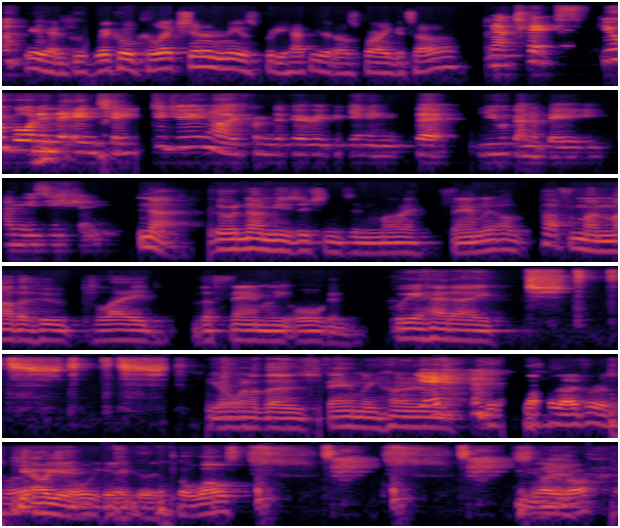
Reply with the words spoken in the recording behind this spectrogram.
yeah, he had a good record collection, and he was pretty happy that I was playing guitar. Now, Tex, you were born in the NT. Did you know from the very beginning that you were going to be a musician? No, there were no musicians in my family, apart from my mother who played the family organ. We had a, you know, one of those family home. Yeah. Nothing over as well. Yeah, oh, yeah. Oh, yeah, good. The waltz. Slow rock.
